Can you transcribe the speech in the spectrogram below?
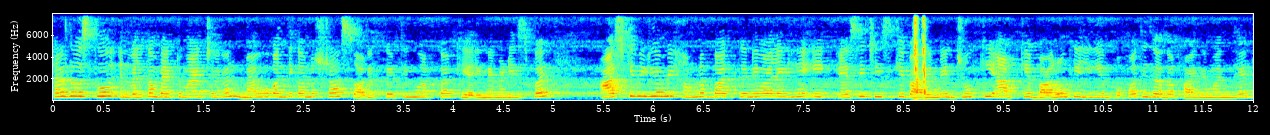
Hello दोस्तों and welcome back to my channel. मैं हूँ वंतिका मिश्रा। स्वागत करती हूँ आपका केयरिंग रेमेडीज़ पर। आज के वीडियो में हम लोग बात करने वाले हैं एक ऐसी चीज़ के बारे में जो कि आपके बालों के लिए बहुत ही ज़्यादा फ़ायदेमंद है।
